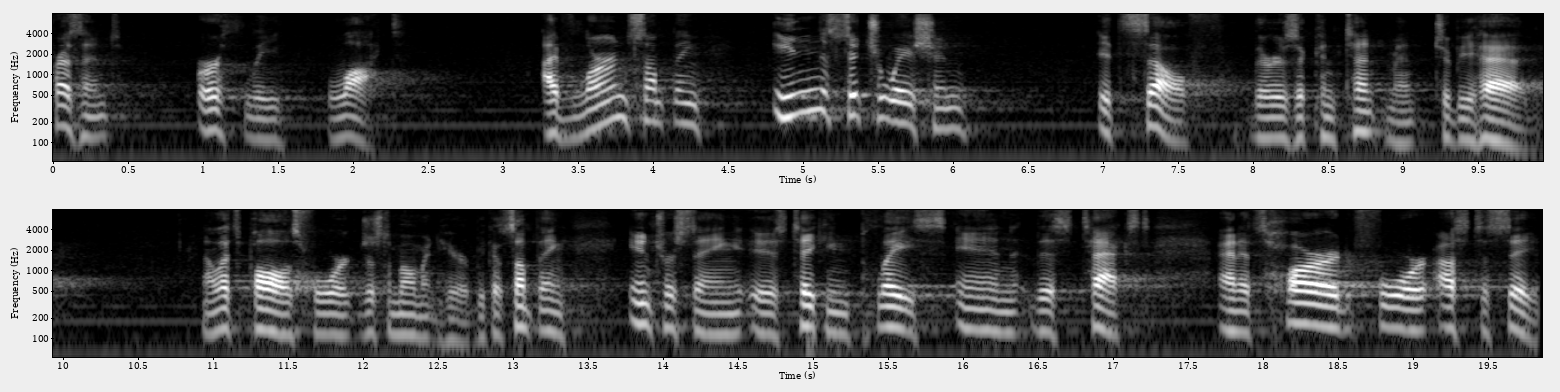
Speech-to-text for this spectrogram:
present earthly lot. I've learned something in the situation itself, there is a contentment to be had. Now let's pause for just a moment here because something interesting is taking place in this text, and it's hard for us to see.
